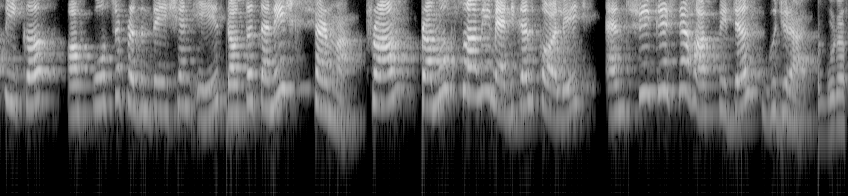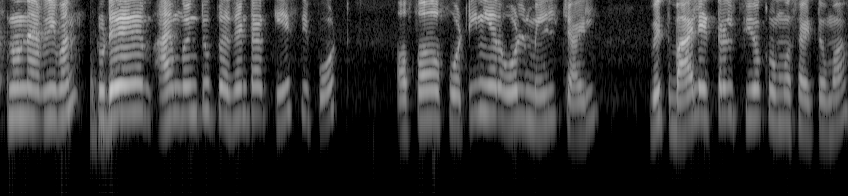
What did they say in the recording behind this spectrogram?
speaker of poster presentation is Dr. Tanishq Sharma from Pramukh Swami Medical College and Sri Krishna Hospital, Gujarat. Good afternoon, everyone. Today, I am going to present a case report of a 14-year-old male child with bilateral pheochromocytoma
